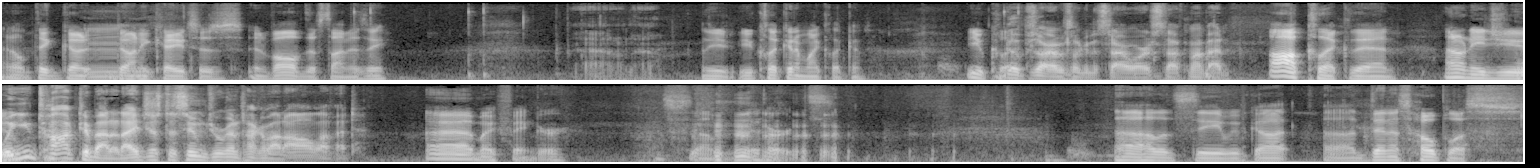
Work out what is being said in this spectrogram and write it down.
I don't think Go- Mm. Donny Cates is involved this time, is he? I don't know. You, you clicking? Am I clicking? You click. Oops, sorry, I was looking at Star Wars stuff. My bad. I'll click then. I don't need you. Well, you talked about it. I just assumed you were going to talk about all of it. Uh, my finger. Um, it hurts. Uh, let's see. We've got uh, Dennis Hopeless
